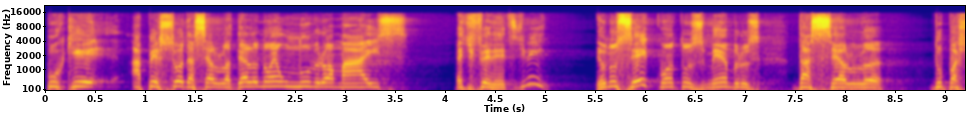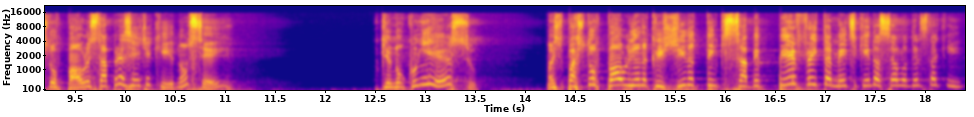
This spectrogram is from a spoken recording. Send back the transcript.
Porque a pessoa da célula dela não é um número a mais. É diferente de mim. Eu não sei quantos membros da célula do pastor Paulo está presente aqui. Não sei. Porque eu não conheço. Mas pastor Paulo e Ana Cristina têm que saber perfeitamente quem da célula deles está aqui.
